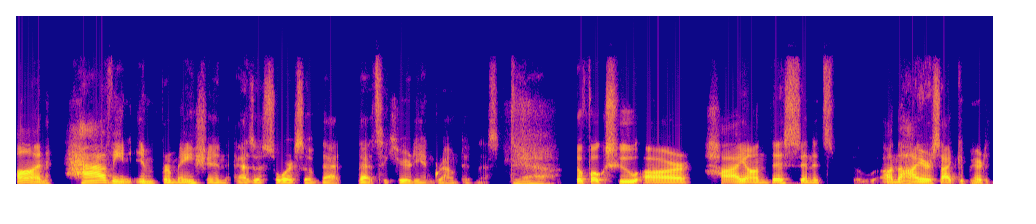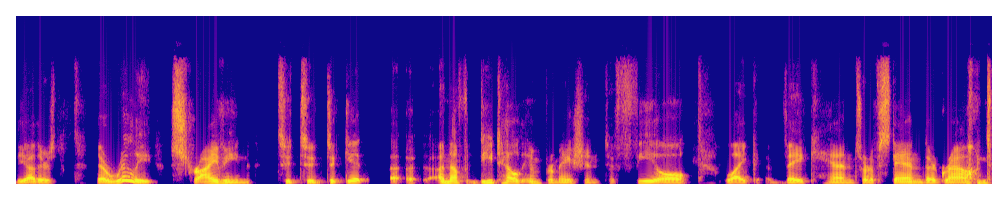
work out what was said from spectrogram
on having information as a source of that that security and groundedness Yeah. so folks who are high on this and it's on the higher side compared to the others, they're really striving to to to get uh, uh, enough detailed information to feel like they can sort of stand their ground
